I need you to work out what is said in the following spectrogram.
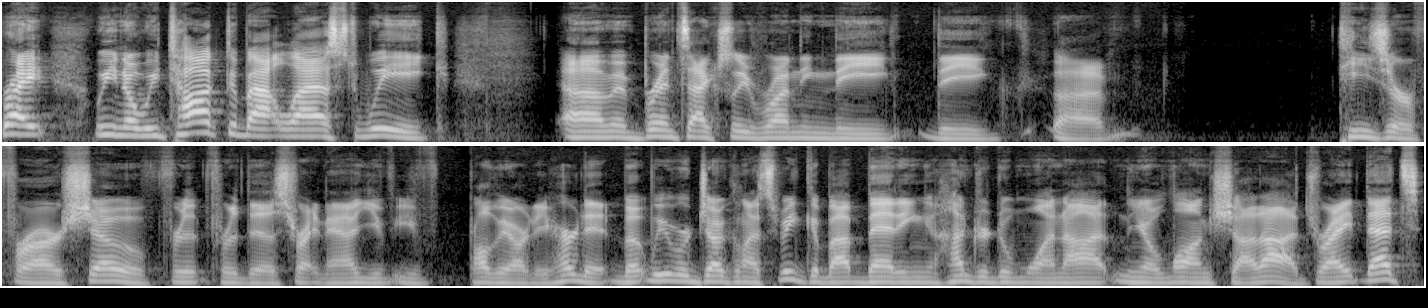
right? Well, you know, we talked about last week, um, and Brent's actually running the, the, uh, teaser for our show for, for this right now. You've, you've probably already heard it, but we were joking last week about betting 100 to 1 odd, you know, long shot odds, right? That's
